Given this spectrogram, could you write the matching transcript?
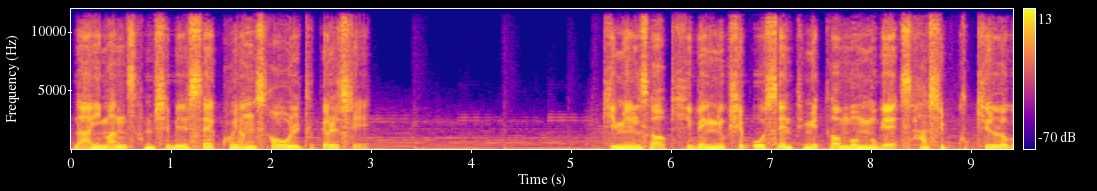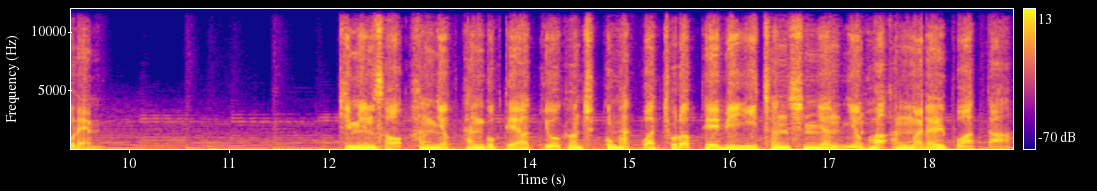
나이 만 31세 고향 서울특별시. 김인서 키 165cm 몸무게 49kg 김인서 학력 단국대학교 건축공학과 졸업 데뷔 2010년 영화 악마를 보았다.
